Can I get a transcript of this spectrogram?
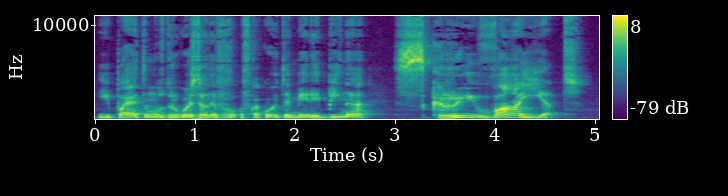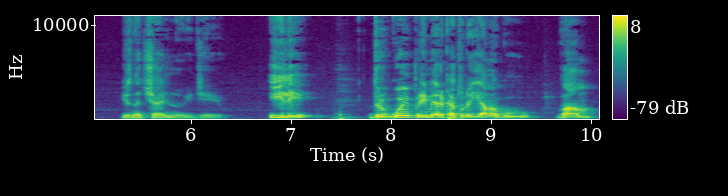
и поэтому, с другой стороны, в, в какой-то мере Бина скрывает изначальную идею. Или другой пример, который я могу вам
